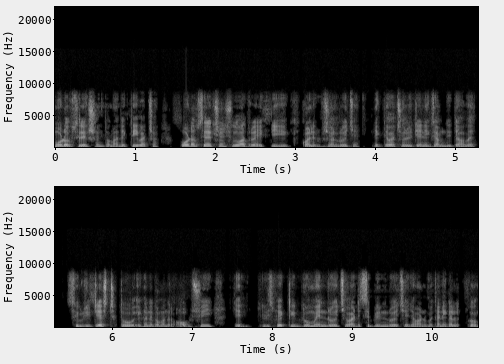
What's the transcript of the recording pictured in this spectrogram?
মোড অফ সিলেকশন তোমরা দেখতেই পাচ্ছ। মোড অফ সিলেকশন শুধুমাত্র একটি কোয়ালিফিকেশন রয়েছে। দেখতে পাচ্ছ রিটেন এক্সাম দিতে হবে সিবিটি টেস্ট তো এখানে তোমাদের অবশ্যই যে রিসপেক্টিভ ডোমেন রয়েছে বা ডিসিপ্লিন রয়েছে, যেমন মেকানিক্যাল এবং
